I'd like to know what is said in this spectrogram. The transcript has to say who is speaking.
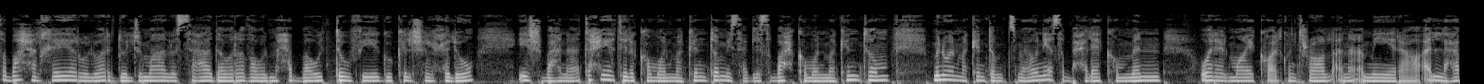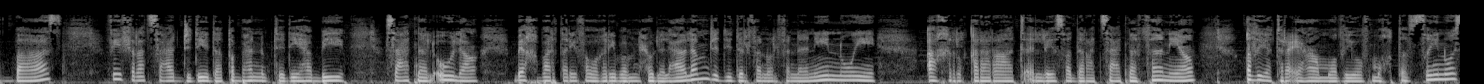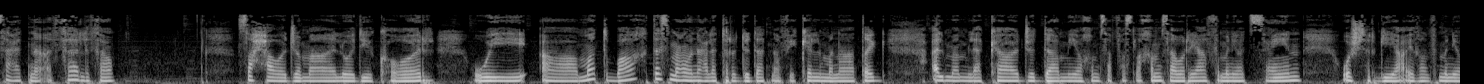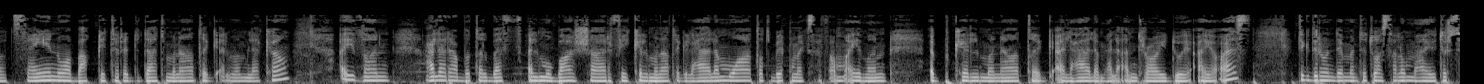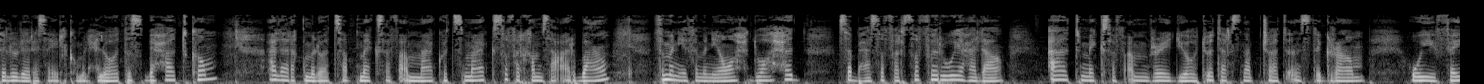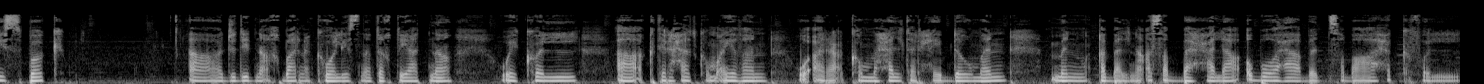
Speaker 1: صباح الخير والورد والجمال والسعادة والرضا والمحبة والتوفيق وكل شيء حلو يشبهنا. تحياتي لكم وين ما كنتم يسعد لي صباحكم وين ما كنتم. من وين ما كنتم تسمعوني أصبح عليكم من وراء المايك والكنترول أنا أميرة العباس. في ثلاث ساعات جديدة طبعا نبتديها بساعتنا الأولى بأخبار طريفة وغريبة من حول العالم جديد الفن والفنانين آخر القرارات اللي صدرت ساعتنا الثانية. قضية رأي عام وضيوف مختصين وساعتنا الثالثة صحة وجمال وديكور ومطبخ تسمعون على تردداتنا في كل مناطق. المملكة جدة 105.5 والرياض 98 والشرقية أيضا 98 وباقي ترددات مناطق المملكة. أيضا على رابط البث المباشر في كل مناطق العالم وتطبيق مكسف أم أيضا بكل مناطق العالم على Android و iOS. تقدرون دائما تتواصلون معي وترسلوا لي رسائلكم الحلوة وتصبيحاتكم. على رقم الواتساب Mix FM معك وتسمعك صفر خمسة أربعة ثمانية, ثمانية واحد, واحد سبعة صفر صفر وعلى at Mix FM Radio تويتر سناب شات انستغرام وفيسبوك. آه جديدنا أخبارنا كواليسنا تغطياتنا وكل آه اقتراحاتكم أيضا وأراءكم محل ترحيب دوما. من قبلنا أصبح على أبو عابد صباحك فل.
